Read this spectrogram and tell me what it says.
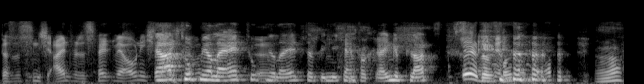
das ist nicht einfach, das fällt mir auch nicht ja, leicht, tut aber- mir leid, tut äh, mir leid, da bin ich einfach reingeplatzt. Ja, das ja.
